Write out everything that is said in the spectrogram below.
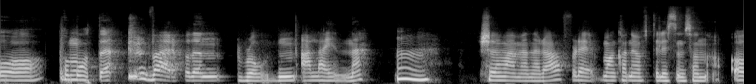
å på en måte være på den roaden aleine. Skjønner du hva jeg mener da? For det, man kan jo ofte liksom sånn Å,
